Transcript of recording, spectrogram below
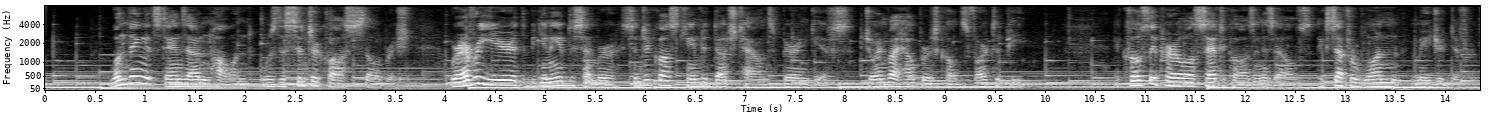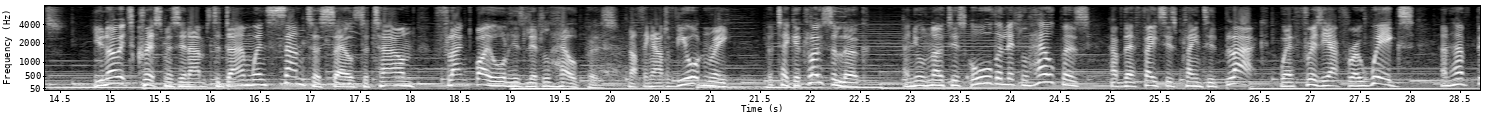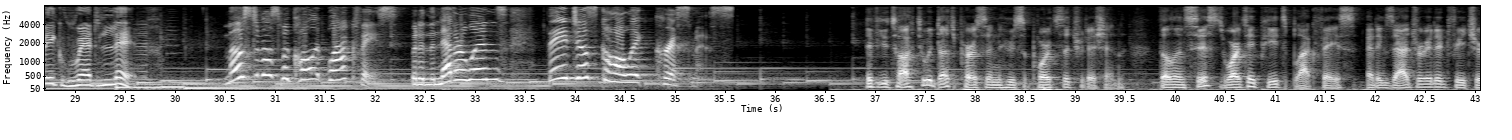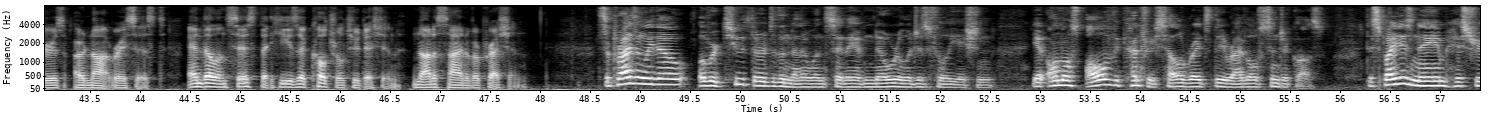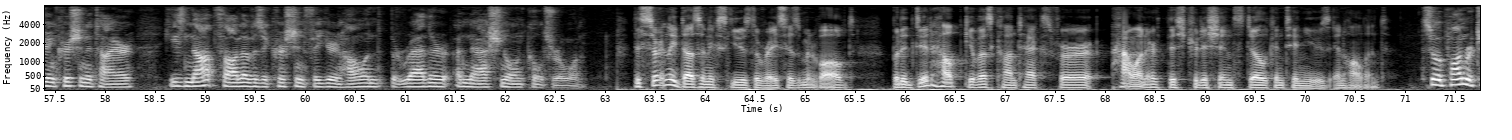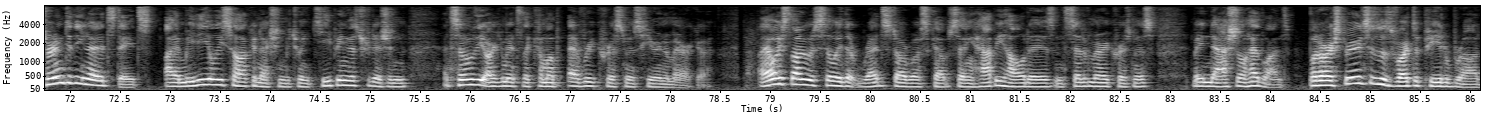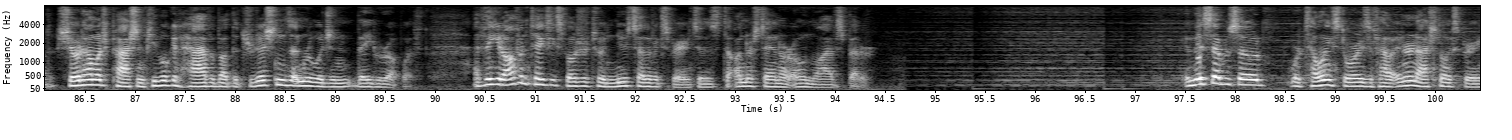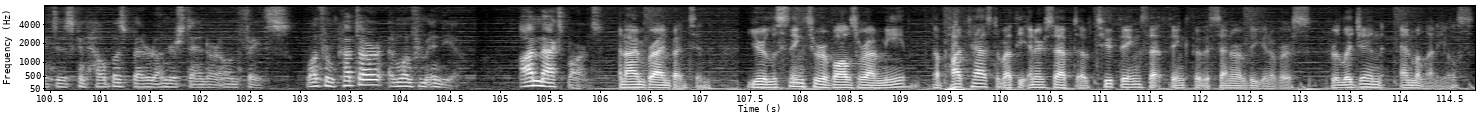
One thing that stands out in Holland was the Sinterklaas celebration, where every year at the beginning of December, Sinterklaas came to Dutch towns bearing gifts, joined by helpers called Zwarte Piet It closely parallels Santa Claus and his elves, except for one major difference. You know it's Christmas in Amsterdam when Santa sails to town, flanked by all his little helpers. Nothing out of the ordinary, but take a closer look and you'll notice all the little helpers have their faces painted black, wear frizzy afro wigs, and have big red lip. Most of us would call it blackface, but in the Netherlands, they just call it Christmas. If you talk to a Dutch person who supports the tradition, they'll insist Zwarte Piet's blackface and exaggerated features are not racist, and they'll insist that he's a cultural tradition, not a sign of oppression. Surprisingly, though, over two thirds of the Netherlands say they have no religious affiliation, yet almost all of the country celebrates the arrival of Sinterklaas. Despite his name, history, and Christian attire, he's not thought of as a Christian figure in Holland, but rather a national and cultural one. This certainly doesn't excuse the racism involved, but it did help give us context for how on earth this tradition still continues in Holland. So, upon returning to the United States, I immediately saw a connection between keeping this tradition and some of the arguments that come up every Christmas here in America. I always thought it was silly that red Starbucks cups saying Happy Holidays instead of Merry Christmas made national headlines. But our experiences with Zwarte Piet abroad showed how much passion people can have about the traditions and religion they grew up with. I think it often takes exposure to a new set of experiences to understand our own lives better. In this episode, we're telling stories of how international experiences can help us better understand our own faiths, one from Qatar and one from India. I'm Max Barnes. And I'm Brian Benton. You're listening to Revolves Around Me, a podcast about the intercept of two things that think they're the center of the universe religion and millennials.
